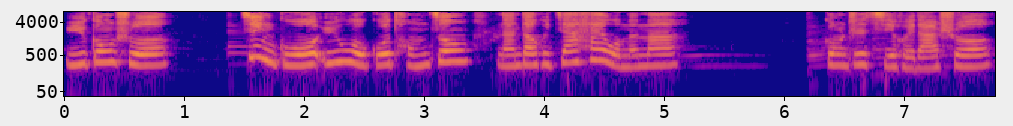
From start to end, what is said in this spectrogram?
愚公说：“晋国与我国同宗，难道会加害我们吗？”公之奇回答说：“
